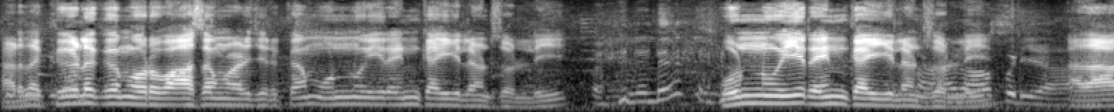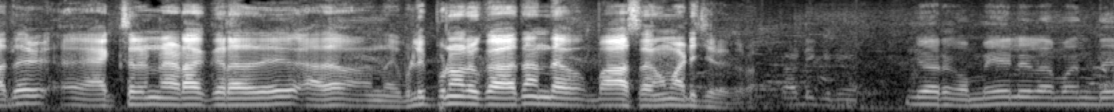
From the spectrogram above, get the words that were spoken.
அடுத்த கீழுக்கும் ஒரு வாசம் அடிச்சிருக்கோம் உன்னுயிர் என் கையிலன்னு சொல்லி. உன்னுயிர் என் கையிலன்னு சொல்லி. அதாவது ஆக்சிடென்ட் நடக்கிறது அதான் அந்த விழிப்புணர்வுக்காக தான் அந்த வாசகம் அடிச்சிருக்கிறோம். இங்கே இருக்கும் மேலில் வந்து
